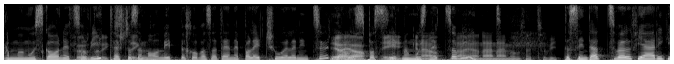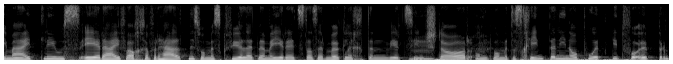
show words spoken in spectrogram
Äh, man muss gar nicht so weit. Hast du das einmal mitbekommen, was an diesen Ballettschulen in Zürich ja, alles ja, passiert? man muss genau. nicht so nein, weit. Nein, nein, man muss nicht so weit. Das sind auch zwölfjährige Mädchen aus eher einfachen Verhältnissen, wo man das Gefühl hat, wenn man ihr jetzt das ermöglicht, dann wird sie Mhm. ein Star und wo man das Kind dann in Obhut gibt von jemandem.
